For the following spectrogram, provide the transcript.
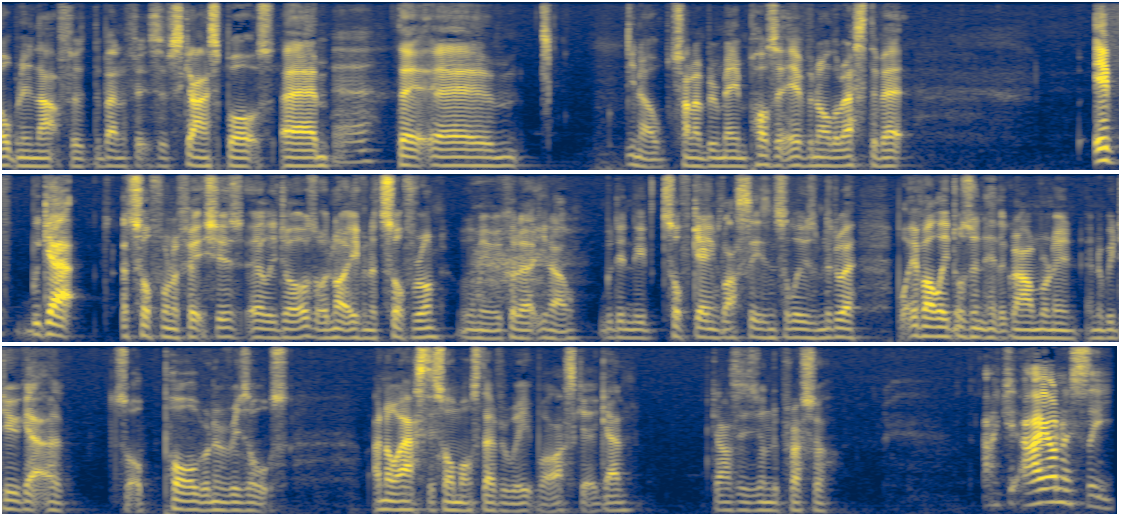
opening that for the benefits of Sky Sports. Um, Yeah. that um, you know, trying to remain positive and all the rest of it. If we get a tough run of fixtures early doors, or not even a tough run, I mean, we could have, you know, we didn't need tough games last season to lose them, did we? But if Ollie doesn't hit the ground running, and we do get a sort of poor run of results, I know I ask this almost every week, but I'll ask it again. Gaz is under pressure. I, I honestly,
